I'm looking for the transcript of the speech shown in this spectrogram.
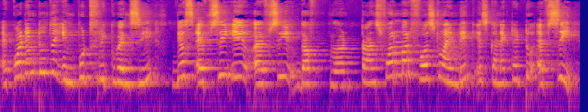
according to the input frequency this FC, FC the uh, transformer first winding is connected to FC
